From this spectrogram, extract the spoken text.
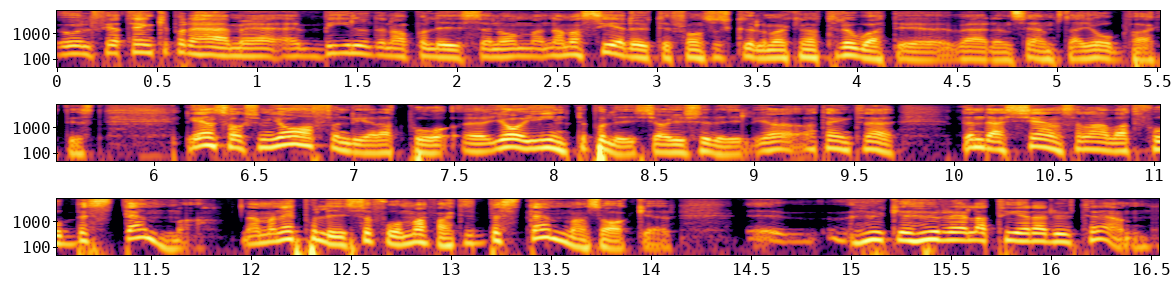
Ulf, jag tänker på det här med bilden av polisen. Om, när man ser det utifrån så skulle man kunna tro att det är världens sämsta jobb faktiskt. Det är en sak som jag har funderat på. Eh, jag är ju inte polis, jag är ju civil. Jag har tänkt det här, den där känslan av att få bestämma. När man är polis så får man faktiskt bestämma saker. Eh, hur, hur relaterar du till den,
